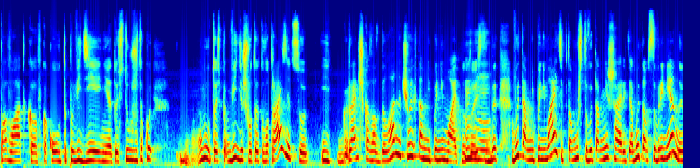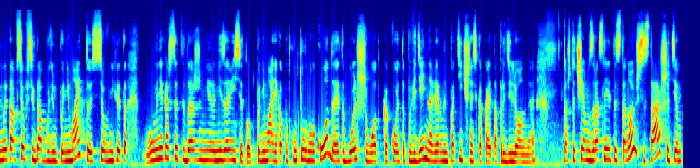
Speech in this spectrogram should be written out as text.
повадков, какого-то поведения. То есть ты уже такой, ну, то есть видишь вот эту вот разницу, и раньше казалось, да ладно, что их там не понимать, ну, mm-hmm. то есть да, вы там не понимаете, потому что вы там не шарите, а мы там современные, мы там все всегда будем понимать, то есть все в них это, мне кажется, это даже не, не зависит от понимания как вот культурного кода, это больше вот какое-то поведение, наверное, эмпатичность какая-то определенная. Потому что чем взрослее ты становишься, старше, тем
